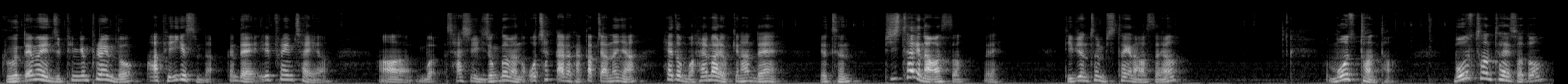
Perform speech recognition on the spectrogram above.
그것 때문인지 평균 프레임도 앞에 이겼습니다. 근데 1프레임 차이에요 어, 뭐 사실 이 정도면 오차값에 가깝지 않느냐? 해도 뭐 할 말이 없긴 한데. 여튼 비슷하게 나왔어. 그래 디비전 2는 비슷하게 나왔어요. 몬스터 헌터. 몬스터 헌터에서도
